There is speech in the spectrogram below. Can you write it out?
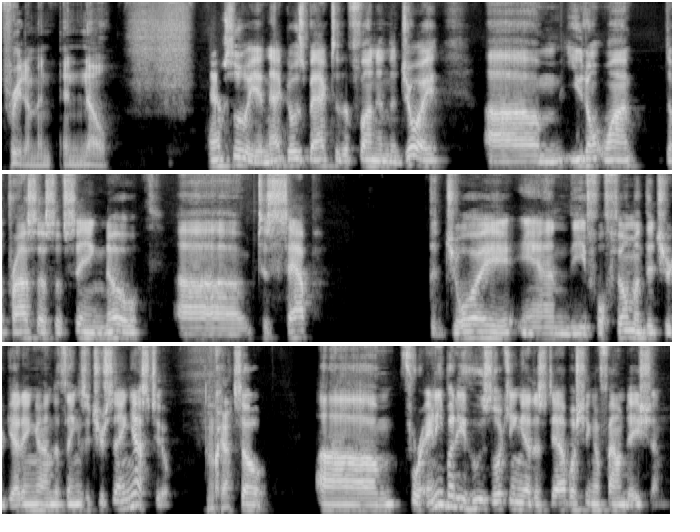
freedom and, and no. Absolutely, and that goes back to the fun and the joy. Um, you don't want the process of saying no uh, to sap the joy and the fulfillment that you're getting on the things that you're saying yes to. Okay. So, um, for anybody who's looking at establishing a foundation,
